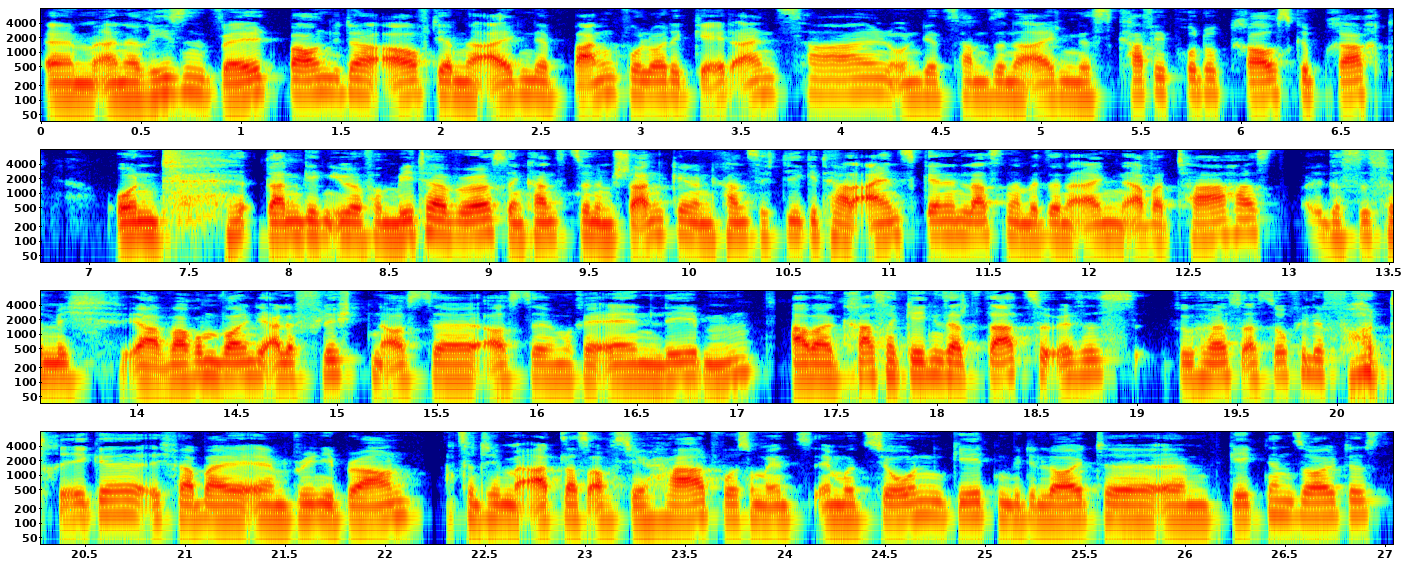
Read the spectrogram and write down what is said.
ähm, eine riesen Welt bauen die da auf. Die haben eine eigene Bank, wo Leute Geld einzahlen und jetzt haben sie ein eigenes Kaffeeprodukt rausgebracht. Und dann gegenüber vom Metaverse, dann kannst du zu einem Stand gehen und kannst dich digital einscannen lassen, damit du einen eigenen Avatar hast. Das ist für mich, ja, warum wollen die alle flüchten aus, der, aus dem reellen Leben? Aber krasser Gegensatz dazu ist es, du hörst also so viele Vorträge. Ich war bei ähm, Breenie Brown zum Thema Atlas of the Heart, wo es um Emotionen geht und wie die Leute ähm, begegnen solltest.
